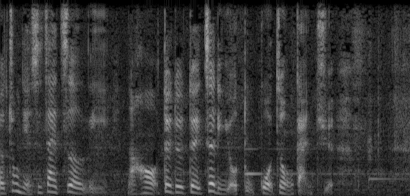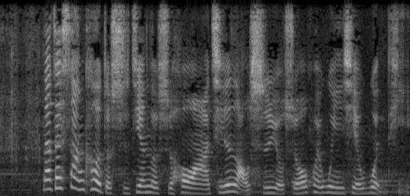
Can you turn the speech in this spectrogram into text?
的重点是在这里。然后，对对对，这里有读过这种感觉。那在上课的时间的时候啊，其实老师有时候会问一些问题，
